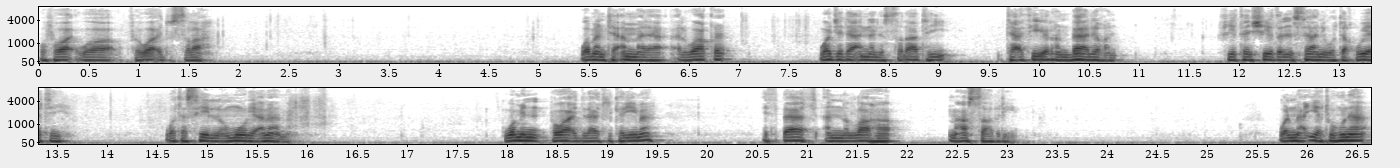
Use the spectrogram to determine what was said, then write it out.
وفوائد الصلاة. ومن تأمل الواقع وجد أن للصلاة تأثيرا بالغا. في تنشيط الإنسان وتقويته وتسهيل الأمور أمامه. ومن فوائد الآية الكريمة إثبات أن الله مع الصابرين. والمعية هنا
